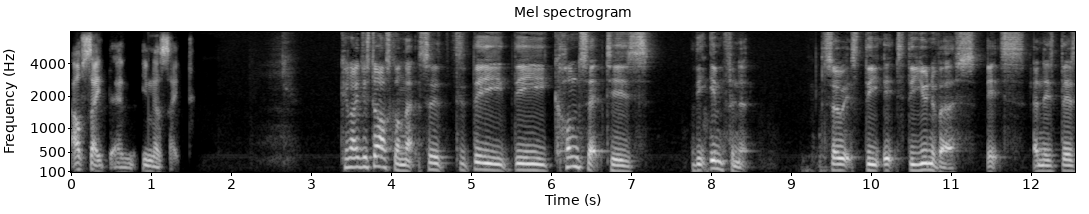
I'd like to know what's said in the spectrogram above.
outside and inner side. can I just ask on that? So th- the the concept is the infinite. So it's the it's the universe. It's and there's there's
